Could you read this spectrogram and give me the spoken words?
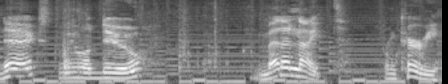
Next, we will do Meta Knight from Kirby.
